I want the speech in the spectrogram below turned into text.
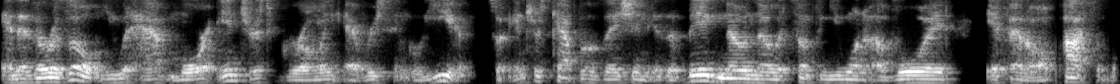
And as a result, you would have more interest growing every single year. So interest capitalization is a big no-no. It's something you want to avoid if at all possible.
